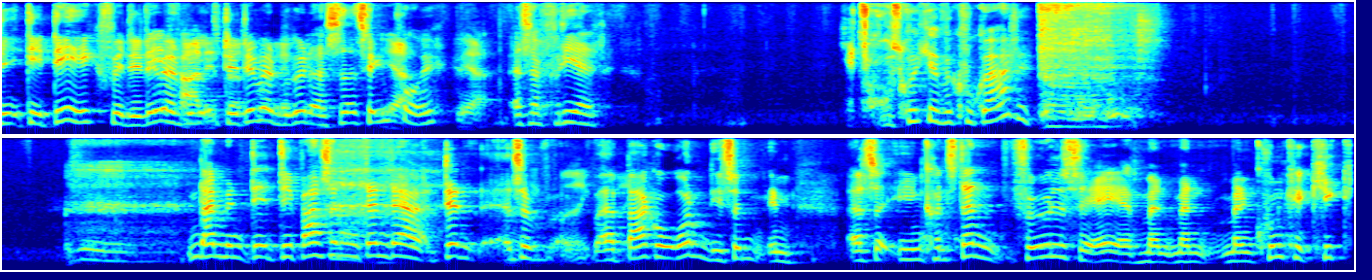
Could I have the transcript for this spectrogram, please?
Det, det er det ikke, for det er det, Det er det, man, det, er det, man begynder at sidde og tænke Ja. på, ikke? Ja. Altså, fordi at... Jeg tror sgu ikke, jeg vil kunne gøre det. Nej, men det, det er bare sådan den der... Den, altså, at bare gå rundt i sådan en... Altså, i en konstant følelse af, at man, man, man kun kan kigge...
